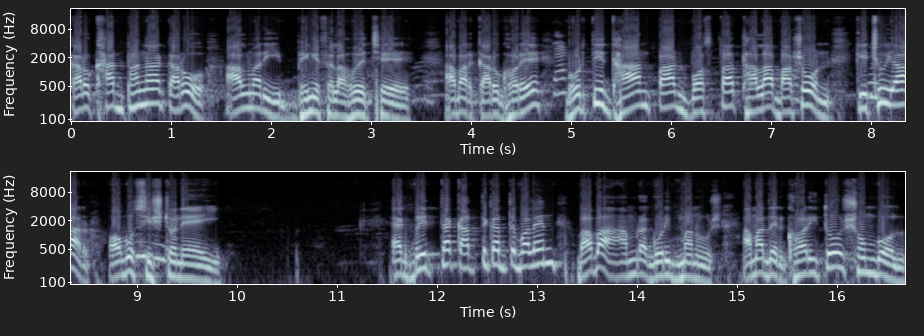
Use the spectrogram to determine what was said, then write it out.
কারও খাট ভাঙা, কারও আলমারি ভেঙে ফেলা হয়েছে। আবার কারও ঘরে ভর্তি ধান, পাট, বস্তা, থালা, বাসন কিছুই আর অবশিষ্ট নেই। এক বৃদ্ধা কাঁদতে কাঁদতে বলেন, বাবা, আমরা গরিব মানুষ, আমাদের ঘরই তো সম্বল,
